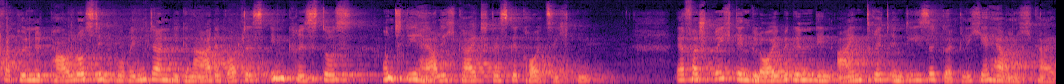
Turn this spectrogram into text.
verkündet Paulus den Korinthern die Gnade Gottes in Christus und die Herrlichkeit des Gekreuzigten. Er verspricht den Gläubigen den Eintritt in diese göttliche Herrlichkeit.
